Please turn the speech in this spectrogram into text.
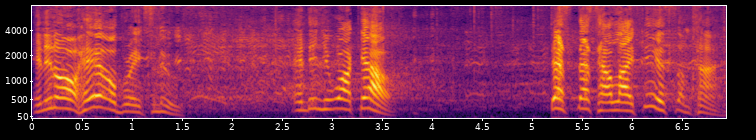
and then all hell breaks loose, and then you walk out. That's, that's how life is sometimes.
